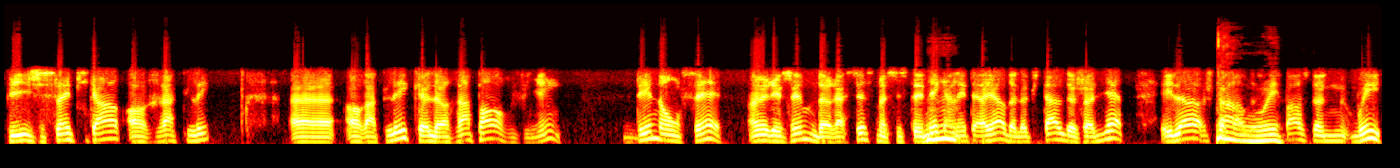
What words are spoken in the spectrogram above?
Puis Ghislain Picard a rappelé euh, a rappelé que le rapport vient dénonçait un régime de racisme systémique à mhm. l'intérieur de l'hôpital de Joliette. Et là, je ah, de oui. ce qui se passe de oui,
